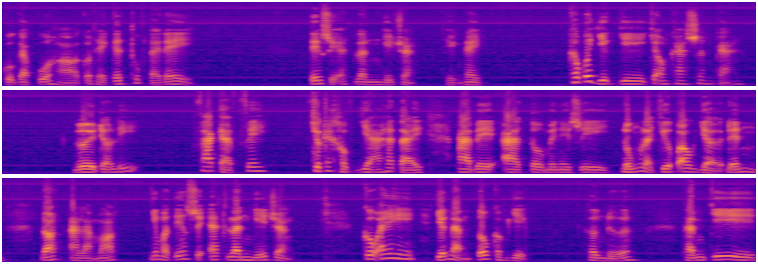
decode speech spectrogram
cuộc gặp của họ có thể kết thúc tại đây. Tiến sĩ Edlund nghĩ rằng hiện nay không có việc gì cho ông Carson cả. Người trợ lý pha cà phê cho các học giả tại Ab Atomenesi đúng là chưa bao giờ đến Los Alamos. Nhưng mà tiến sĩ Edlund nghĩ rằng cô ấy vẫn làm tốt công việc. Hơn nữa, thậm chí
